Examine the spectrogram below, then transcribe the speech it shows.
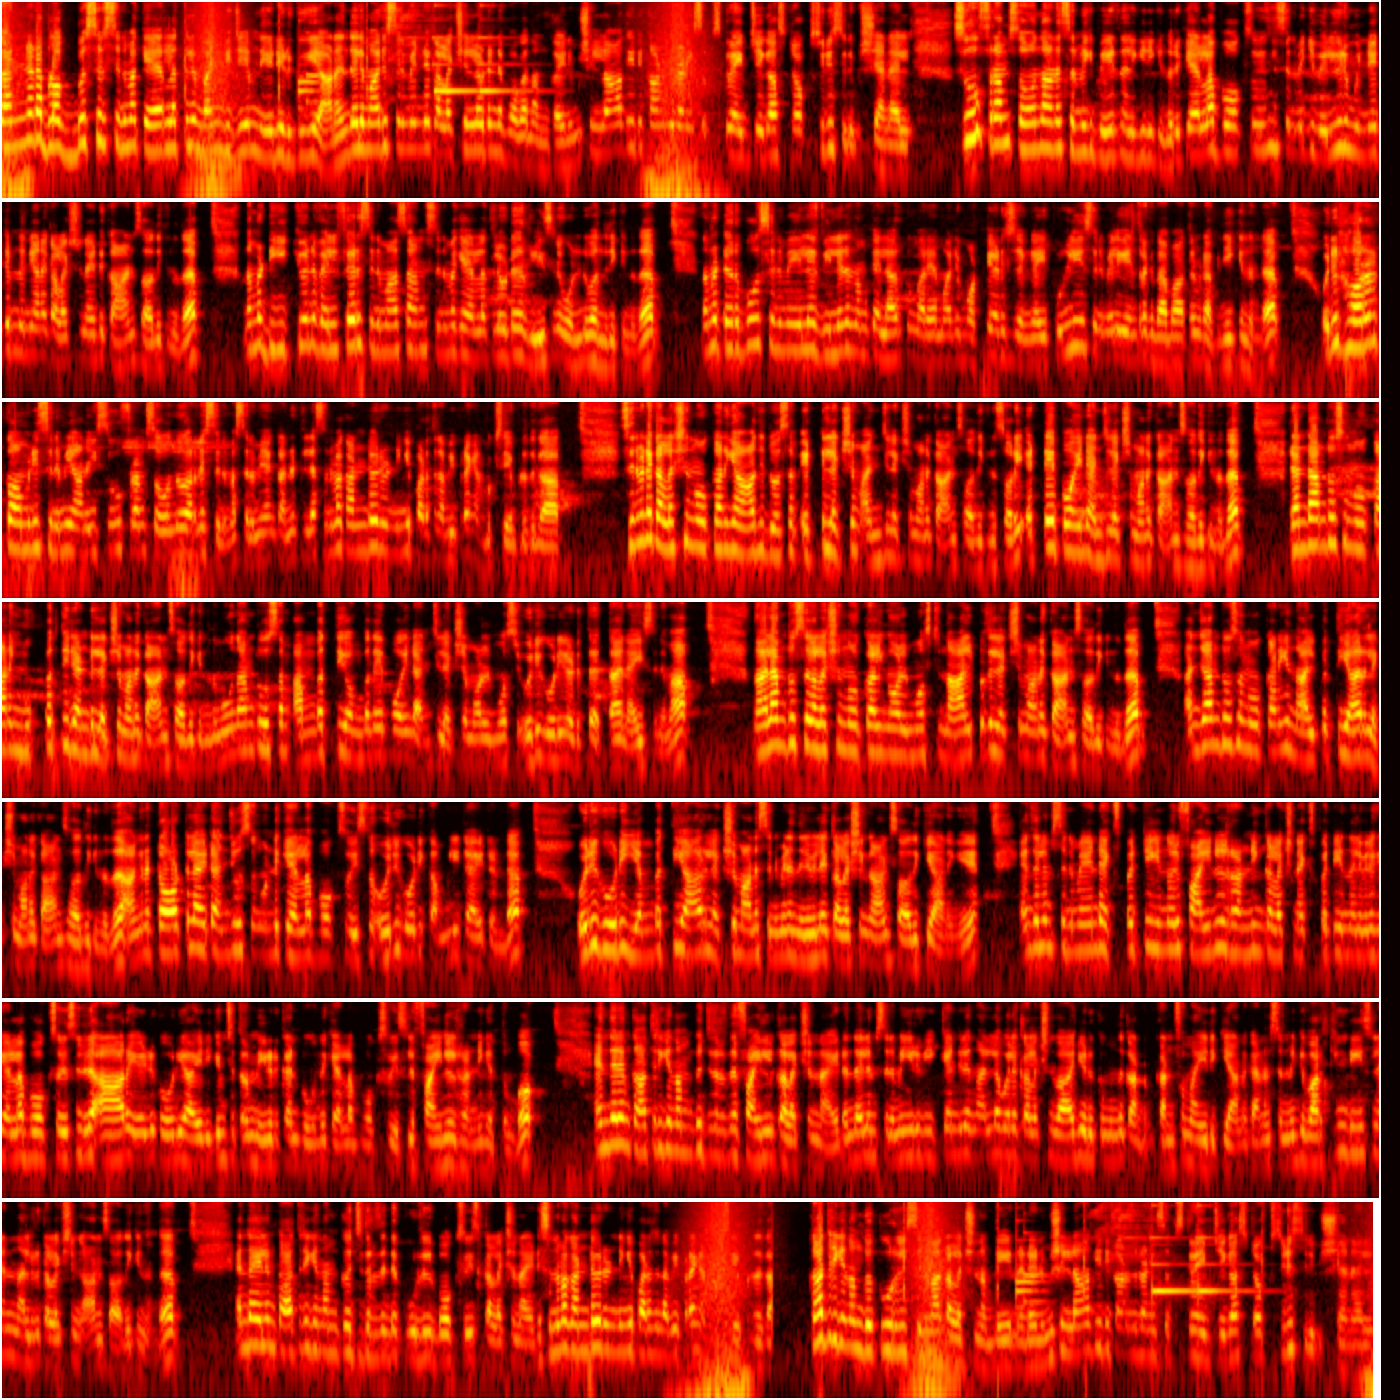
Kannada block buster cinema കേരളത്തിലും വൻ വിജയം നേടിയെടുക്കുകയാണ്. എന്തായാലും ആ ഒരു സിനിമയുടെ കളക്ഷനിലോട്ട് തന്നെ പോകാം നമുക്ക്. അതിന് പക്ഷേ ഇല്ലാതെ കാണുന്നവരാണെങ്കിൽ സബ്സ്ക്രൈബ് ചെയ്യുക. Stock cinema channel Su from So എന്നാണ് സിനിമയ്ക്ക് പേര് നൽകിയിരിക്കുന്നത്. ഒരു കേരള ബോക്സ് ഓഫീസിൽ സിനിമയ്ക്ക് വലിയൊരു മുന്നേറ്റം തന്നെയാണ് കളക്ഷനായിട്ട് കാണാൻ സാധിക്കുന്നത്. നമ്മൾ ഡി ക്യുവിന്റെ വെൽഫെയർ സിനിമാസ് ആണ് സിനിമ കേരളത്തിലോട്ട് റിലീസിന് കൊണ്ടുവന്നിരിക്കുന്നത്. നമ്മുടെ ടെർബോ സിനിമയിലെ വില്ലനെ നമുക്ക് എല്ലാവർക്കും അറിയാം. ഒരു മൊട്ടയടിച്ച് ചെങ്ങായി പുള്ളി ഈ സിനിമയിൽ കേന്ദ്ര കഥാപാത്രം ഇവിടെ അഭിനയിക്കുന്നുണ്ട്. ഒരു ഹൊറർ കോമഡി സിനിമയാണ് ഈ സൂ ഫ്രം സോ എന്ന് പറഞ്ഞ സിനിമ സിനിമ ഞാൻ കണ്ടിട്ടില്ല. സിനിമ കണ്ടവരുണ്ടെങ്കിൽ പടത്തിന് അഭിപ്രായം നമുക്ക് ചെയ്യപ്പെടുത്തുക. സിനിമയുടെ കളക്ഷൻ നോക്കുകയാണെങ്കിൽ ആദ്യ ദിവസം എട്ട് ലക്ഷം അഞ്ച് ലക്ഷമാണ് കാണാൻ സാധിക്കുന്നത്. സോറി എട്ട് പോയിന്റ് അഞ്ച് ലക്ഷമാണ് കാണാൻ സാധിക്കുന്നത്. രണ്ടാം ദിവസം നോക്കുകയാണെങ്കിൽ മുപ്പത്തി രണ്ട് ലക്ഷമാണ് കാണാൻ സാധിക്കുന്നത്. മൂന്നാം ദിവസം അമ്പത്തി ഒമ്പത് പോയിന്റ് അഞ്ച് ലക്ഷം ഓൾമോസ്റ്റ് ഒരു കോടി എടുത്ത് എത്താനായി സിനിമ. നാലാം ദിവസം കളക്ഷൻ നോക്കുകയാണെങ്കിൽ ഓൾമോസ്റ്റ് നാൽപ്പത് ലക്ഷമാണ് കാണാൻ സാധിക്കുന്നത്. അഞ്ചാം ദിവസം നോക്കുകയാണെങ്കിൽ നാൽപ്പത്തി ആറ് ലക്ഷമാണ് കാണാൻ സാധിക്കുന്നത്. അങ്ങനെ ടോട്ടലായിട്ട് അഞ്ച് ദിവസം കൊണ്ട് കേരള ബോക്സ് ഓഫീസിന് ഒരു കോടി കംപ്ലീറ്റ് ആയിട്ടുണ്ട്. ഒരു കോടി എൺപത്തി ആറ് ലക്ഷമാണ് സിനിമയുടെ നിലവിലെ കളക്ഷൻ കാണാൻ സാധിക്കുകയാണെങ്കിൽ. എന്തായാലും സിനിമേന്റെ എക്സ്പെക്ട് ചെയ്യുന്ന ഒരു ഫൈനൽ റണ്ണിങ് കളക്ഷൻ എക്സ്പെക്ട് ചെയ്യുന്ന നിലവിൽ കേരള ബോക്സ് ഓഫീസിൽ ഒരു ആറ് ഏഴ് കോടി ആയിരിക്കും ചിത്രം നേടിയെടുക്കാൻ പോകുന്നത് കേരള ബോക്സ് ഓഫീസിൽ ഫൈനൽ റണ്ണിങ് എത്തുമ്പോൾ എന്തായാലും കാത്തിരിക്കും നമുക്ക് ചിത്രത്തിന്റെ ഫൈനൽ കളക്ഷനായിട്ട് എന്തായാലും സിനിമ ഈ ഒരു വീക്കെൻഡിൽ നല്ലപോലെ കളക്ഷൻ വാരിയെടുക്കുമെന്ന് കൺഫേം ആയിരിക്കുകയാണ്. കാരണം സിനിമയ്ക്ക് വർക്കിംഗ് ഡേയ്സിൽ തന്നെ നല്ലൊരു കളക്ഷൻ കാണാൻ സാധിക്കുന്നുണ്ട്. എന്തായാലും കാത്തിരിക്കും നമുക്ക് ചിത്രത്തിന്റെ കൂടുതൽ ബോക്സ് ഓഫീസ് കളക്ഷൻ ആയിട്ട്. സിനിമ കണ്ടവരുണ്ടെങ്കിൽ പറഞ്ഞിട്ട് അഭിപ്രായം കാത്തിരിക്കാം. നമുക്ക് കൂടുതൽ സിനിമ കളക്ഷൻ അപ്ഡേറ്റ് നിമിഷം ഇല്ലാതെ കാണുന്നവരാണെങ്കിൽ സബ്സ്ക്രൈബ് ചെയ്യുക. Stock series channel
